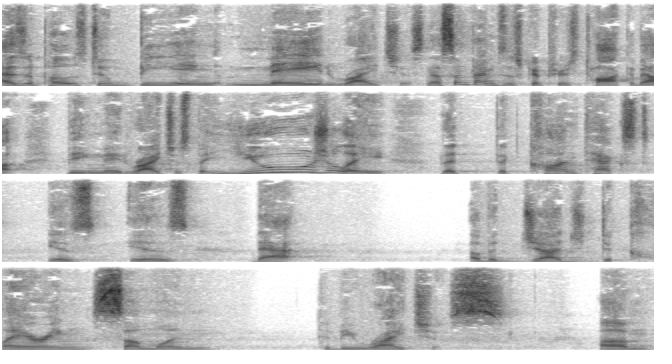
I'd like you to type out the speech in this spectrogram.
as opposed to being made righteous. Now, sometimes the scriptures talk about being made righteous, but usually the, the context is, is that of a judge declaring someone to be righteous. Um,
